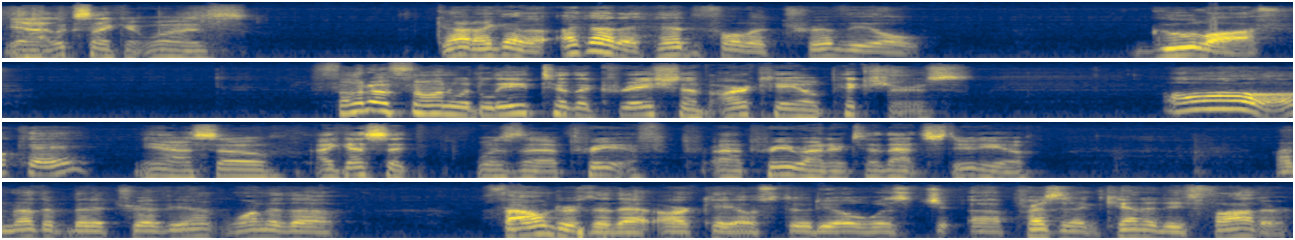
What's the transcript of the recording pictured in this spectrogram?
Yeah, it looks like it was. God, I got a I got a head full of trivial goulash. Photophone would lead to the creation of RKO Pictures. Oh, okay. Yeah, so I guess it was a pre a pre-runner to that studio. Another bit of trivia. One of the founders of that RKO studio was uh, President Kennedy's father,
